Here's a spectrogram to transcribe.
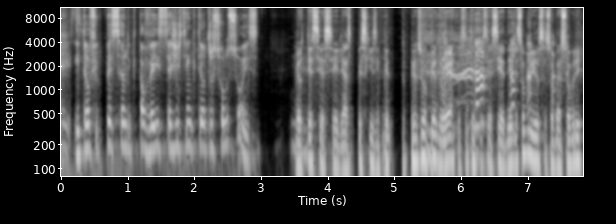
É. Então, eu fico pensando que talvez a gente tenha que ter outras soluções. meu TCC, aliás, pesquisem. Pe- O senhor Pedro Hertz, tem o TCC dele é sobre isso. É sobre, é sobre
